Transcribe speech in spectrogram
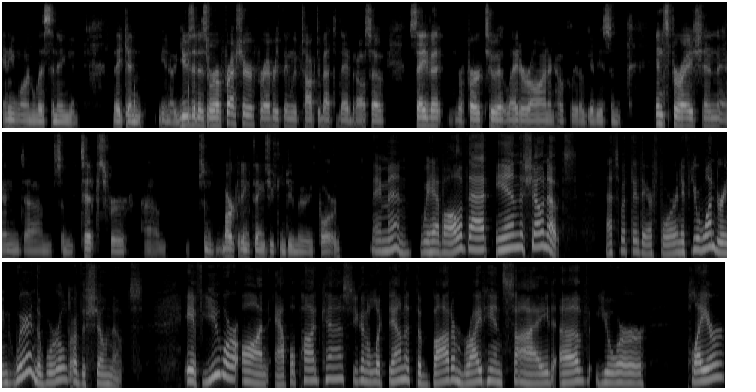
anyone listening. And they can, you know, use it as a refresher for everything we've talked about today, but also save it, refer to it later on, and hopefully it'll give you some inspiration and um, some tips for um, some marketing things you can do moving forward. Amen. We have all of that in the show notes. That's what they're there for. And if you're wondering, where in the world are the show notes? If you are on Apple Podcasts, you're going to look down at the bottom right hand side of your player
